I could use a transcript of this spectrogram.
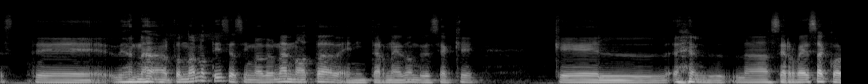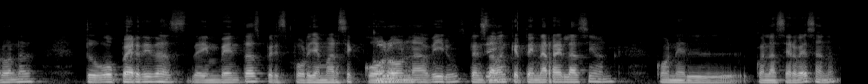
este, de una, pues no noticia, sino de una nota en internet donde decía que que la cerveza Corona tuvo pérdidas de ventas por llamarse coronavirus. Pensaban que tenía relación con, el, con la cerveza, ¿no?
